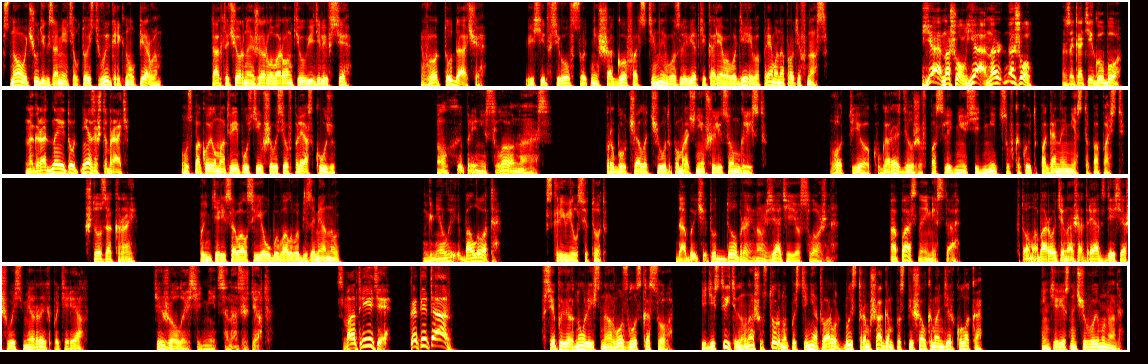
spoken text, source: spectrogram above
Снова чудик заметил, то есть выкрикнул первым. Так-то черное жерло воронки увидели все. Вот удача. Висит всего в сотне шагов от стены возле ветки корявого дерева прямо напротив нас. «Я нашел, я на нашел!» «Закати губу. Наградные тут не за что брать», — успокоил Матвей пустившегося в пляс Кузю. «Ох и принесло нас», — пробурчал от чего-то помрачневший лицом глист. Вот йок, угораздил же в последнюю седмицу в какое-то поганое место попасть. «Что за край?» — поинтересовался я у бывалого безымянного. «Гнилые болота», — скривился тот. «Добыча тут добрая, но взять ее сложно. Опасные места. В том обороте наш отряд здесь аж восьмерых потерял. Тяжелая седмица нас ждет». «Смотрите, капитан!» Все повернулись на возглас Косова. И действительно, в нашу сторону по стене от ворот быстрым шагом поспешал командир кулака. Интересно, чего ему надо?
